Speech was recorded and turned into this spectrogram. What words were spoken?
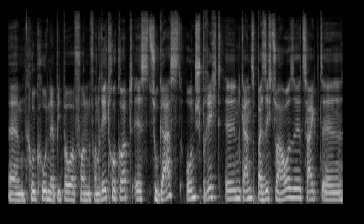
ähm, Hulk Hoden, der Beatbauer von, von Retro-Gott, ist zu Gast und spricht äh, ganz bei sich zu Hause, zeigt, äh,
